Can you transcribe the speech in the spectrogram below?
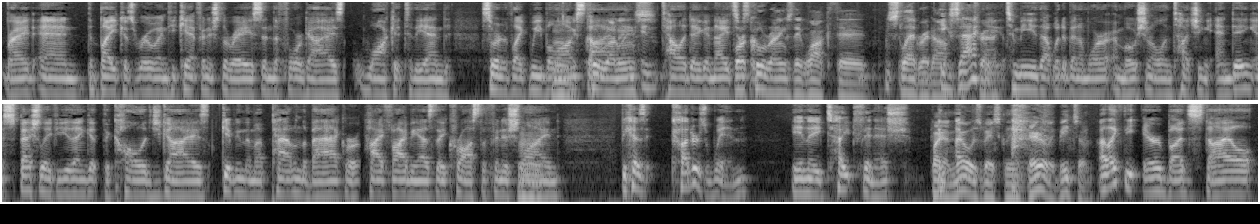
right? And the bike is ruined. He can't finish the race, and the four guys walk it to the end, sort of like We Belong Cool style in, Runnings. in Talladega Nights. or something. cool runnings, they walk the sled right off. Exactly. To me, that would have been a more emotional and touching ending, especially if you then get the college guys giving them a pat on the back or high fiving as they cross the finish Mm-hmm. line. Because Cutters win in a tight finish. By And I- nose, basically. He barely beats him. I like the Airbud style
